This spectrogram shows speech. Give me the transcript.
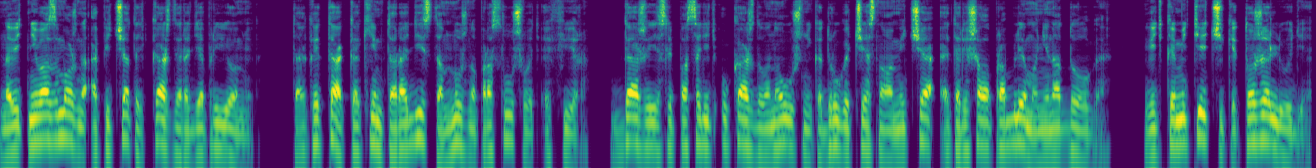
Но ведь невозможно опечатать каждый радиоприемник, так и так, каким-то радистам нужно прослушивать эфир. Даже если посадить у каждого наушника друга честного меча, это решало проблему ненадолго. Ведь комитетчики тоже люди.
